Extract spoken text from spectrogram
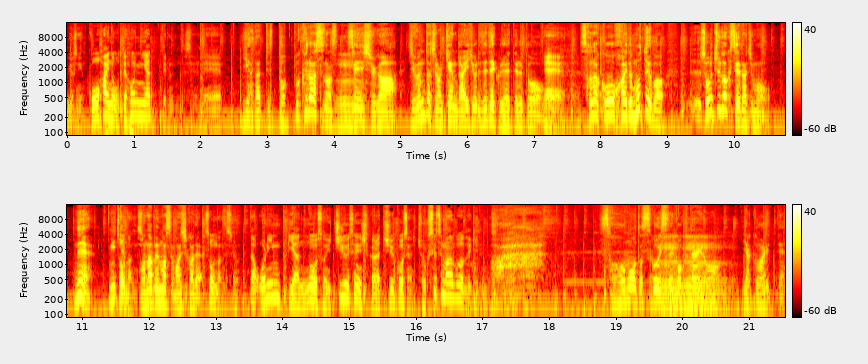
要するに後輩のお手本になってるんですよね。いやだってトップクラスの選手が自分たちの県代表で出てくれてると、えー、それは後輩でもっと言えば小中学生たちもね見て学べます間近で。そうなんですよ。だオリンピアンのその一流選手から中高生に直接学ぶことができるんですよ。ねそう思うとすごいですね、国体の役割って。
